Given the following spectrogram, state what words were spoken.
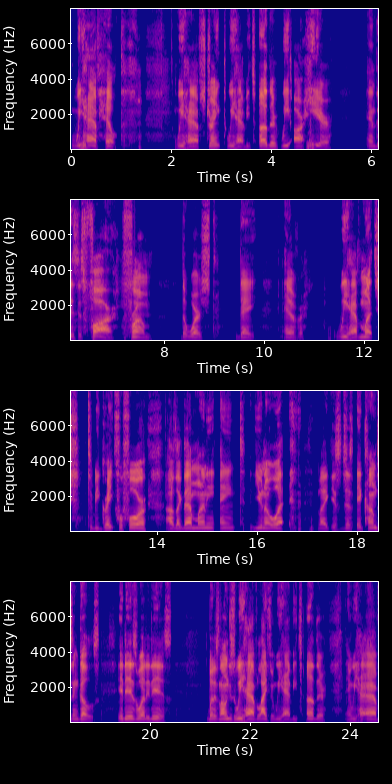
we have health, we have strength, we have each other, we are here, and this is far from the worst day ever. We have much to be grateful for. I was like, that money ain't, you know what? like, it's just, it comes and goes. It is what it is. But as long as we have life and we have each other and we have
